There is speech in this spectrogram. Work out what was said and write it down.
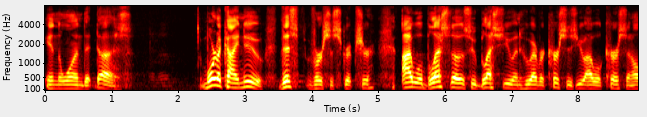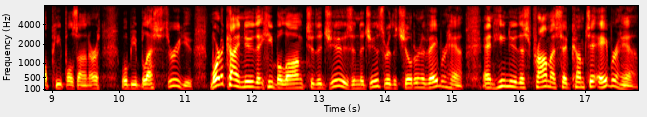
in the one that does. Mordecai knew this verse of scripture I will bless those who bless you, and whoever curses you, I will curse, and all peoples on earth will be blessed through you. Mordecai knew that he belonged to the Jews, and the Jews were the children of Abraham. And he knew this promise had come to Abraham,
